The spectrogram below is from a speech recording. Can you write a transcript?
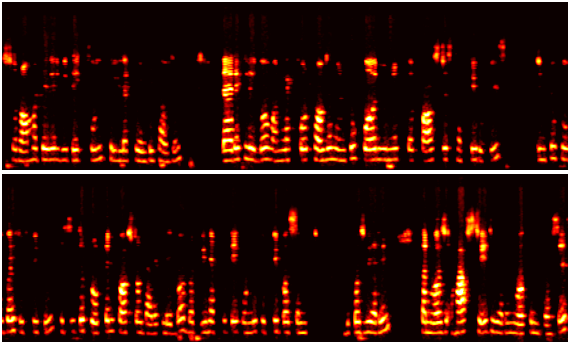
So raw material we take full 3 lakh 20,000 direct labor 1 lakh 4000 into per unit the cost is 30 rupees into 2 by 52. This is the total cost of direct labor, but we have to take only 50% because we are in conversion half stage, we are in work in process.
